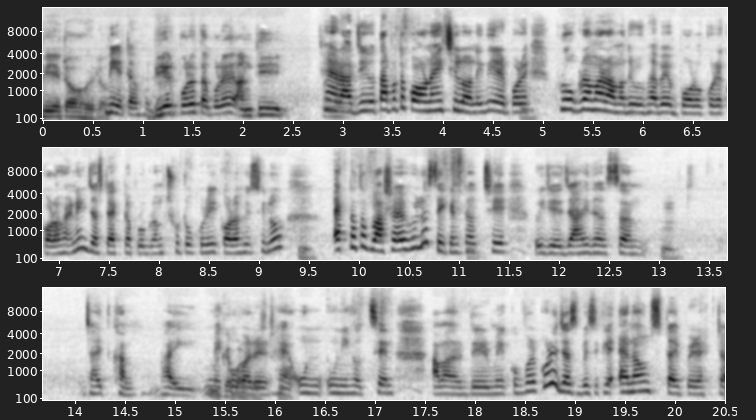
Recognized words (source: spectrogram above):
বিয়েটাও হইল। বিয়েটা হলো বিয়ের পরে তারপরে আন্টি হ্যাঁ রাজি তারপর তো করোনাই ছিল অনেকদিন এরপরে প্রোগ্রাম আর আমাদের ওইভাবে বড় করে করা হয়নি জাস্ট একটা প্রোগ্রাম ছোট করেই করা হয়েছিল। একটা তো বাসায় হইল সেকেন্ডটা হচ্ছে ওই যে জাহিদ হাসান জাহিদ খান ভাই মেকওভারের হ্যাঁ উন- উনি হচ্ছেন আমাদের মেকওভার করে জাস্ট বেসিক্যালি অ্যানাউন্স টাইপের একটা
